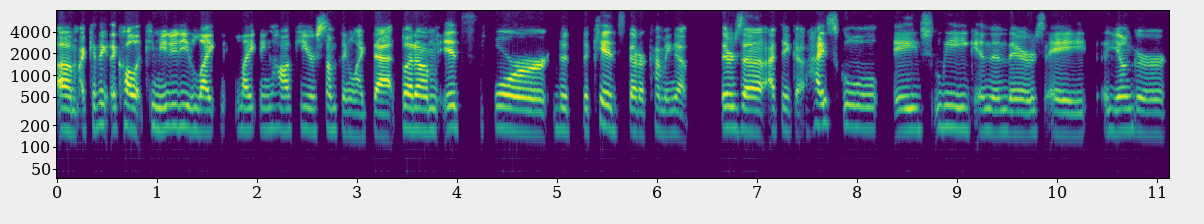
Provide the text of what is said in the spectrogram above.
Um, I think they call it community light, lightning hockey or something like that. But um, it's for the the kids that are coming up there's a I think a high school age league and then there's a, a younger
